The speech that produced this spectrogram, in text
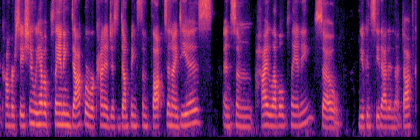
the conversation. We have a planning doc where we're kind of just dumping some thoughts and ideas and some high level planning. So you can see that in that doc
